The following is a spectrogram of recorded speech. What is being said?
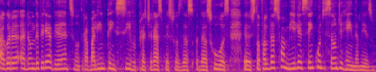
Agora, eh, não deveria haver antes um trabalho intensivo para tirar as pessoas das, das ruas? Eu estou falando das famílias sem condição de renda mesmo.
